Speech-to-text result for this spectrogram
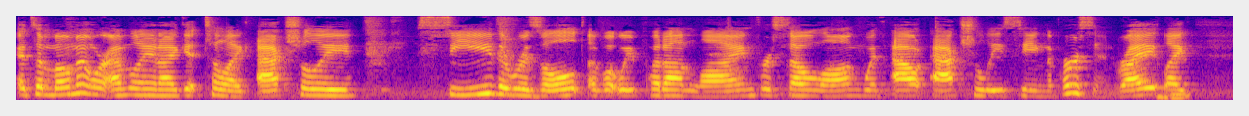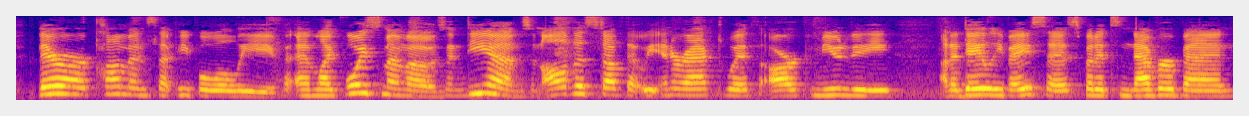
it's a moment where Emily and I get to like actually see the result of what we put online for so long without actually seeing the person, right? Mm-hmm. Like there are comments that people will leave and like voice memos and DMs and all of this stuff that we interact with our community on a daily basis, but it's never been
